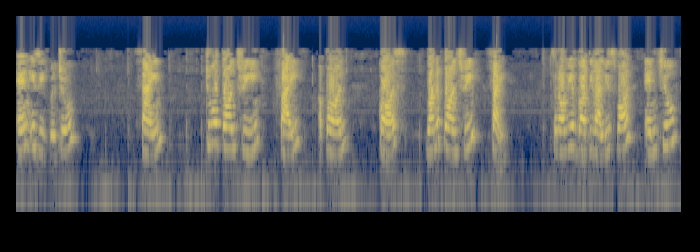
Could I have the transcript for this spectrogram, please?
n is equal to sine 2 upon 3 phi upon cos 1 upon 3 phi. So now we have got the values for n cube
